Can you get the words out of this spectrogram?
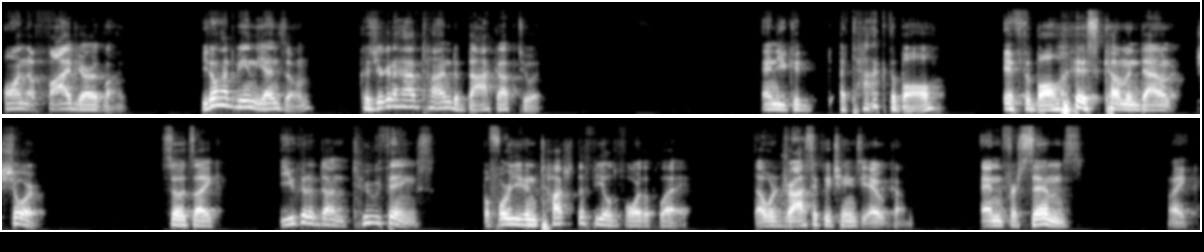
on the five yard line. You don't have to be in the end zone because you're going to have time to back up to it. And you could attack the ball if the ball is coming down short. So it's like you could have done two things before you even touched the field for the play that would drastically change the outcome. And for Sims, like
